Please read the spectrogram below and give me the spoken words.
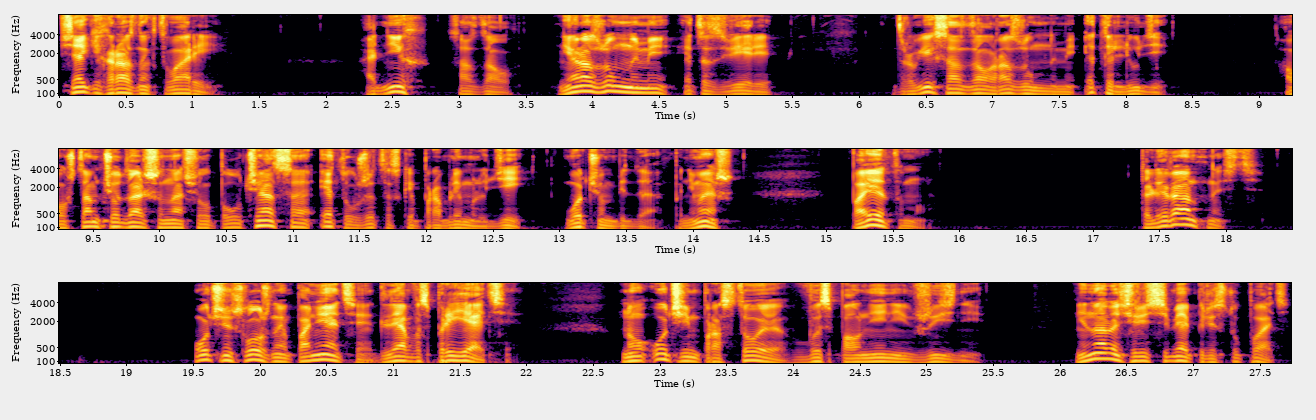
всяких разных тварей. Одних создал Неразумными – это звери. Других создал разумными – это люди. А уж там, что дальше начало получаться, это уже, так сказать, проблема людей. Вот в чем беда, понимаешь? Поэтому толерантность – очень сложное понятие для восприятия, но очень простое в исполнении в жизни. Не надо через себя переступать.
